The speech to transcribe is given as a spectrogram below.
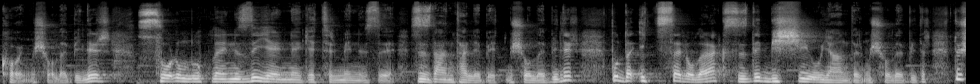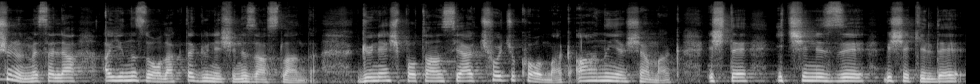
koymuş olabilir. Sorumluluklarınızı yerine getirmenizi sizden talep etmiş olabilir. Bu da içsel olarak sizde bir şey uyandırmış olabilir. Düşünün mesela ayınız oğlakta, güneşiniz aslanda. Güneş potansiyel çocuk olmak, anı yaşamak, işte içinizi bir şekilde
